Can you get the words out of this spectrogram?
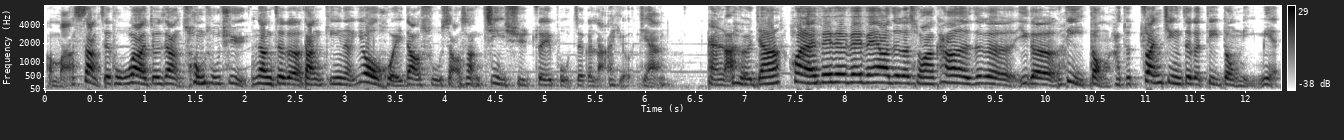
啊，马上这图画就这样冲出去，让这个当机呢又回到树梢上继续追捕这个拉赫加。看拉赫加后来飞飞飞飞到这个刷卡的这个一个地洞，他就钻进这个地洞里面。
